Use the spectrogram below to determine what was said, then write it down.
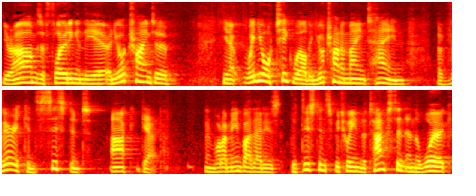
your arms are floating in the air, and you're trying to, you know, when you're TIG welding, you're trying to maintain a very consistent arc gap. And what I mean by that is the distance between the tungsten and the work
